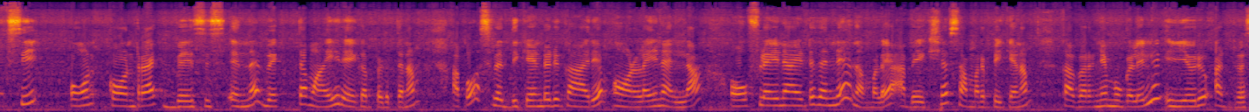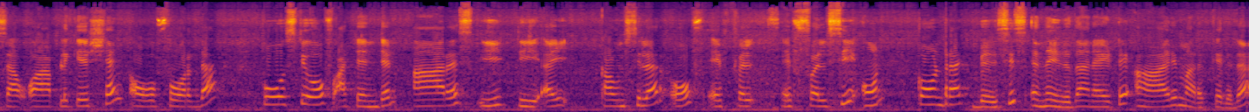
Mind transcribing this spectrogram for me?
F C on contract basis എന്ന് വ്യക്തമായി രേഖപ്പെടുത്തണം. അപ്പോൾ ശ്രദ്ധിക്കേണ്ട ഒരു കാര്യം ഓൺലൈൻ അല്ല ഓഫ്ലൈനായിട്ട് തന്നെ നമ്മൾ അപേക്ഷ സമർപ്പിക്കണം. കവറിന് മുകളിൽ ഈ ഒരു address application for the post of attendant R S E T I counsellor of F L F L C on contract basis എന്ന് എഴുതാനായിട്ട് ആരും മറക്കരുത്.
